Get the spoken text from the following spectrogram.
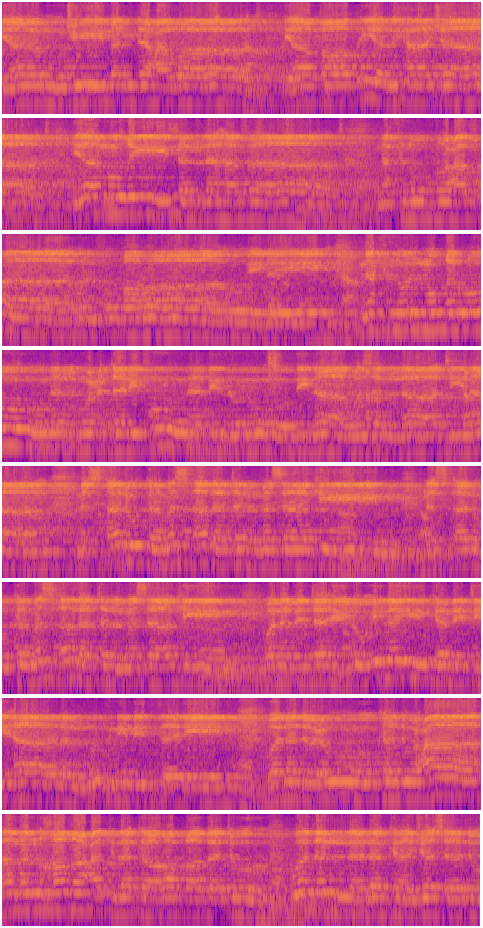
يا مجيب الدعوات يا قاضي الحاجات يا مغيث اللهفات نحن الضعفاء الفقراء إليك نحن المقرون المعترفون بذنوبنا وزلاتنا نسألك مسألة المساكين. نسألك مسألة المساكين. ونبتهل إليك ابتهال المذنب الذليل. وندعوك دعاء من خضعت لك رقبته وذل لك جسده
